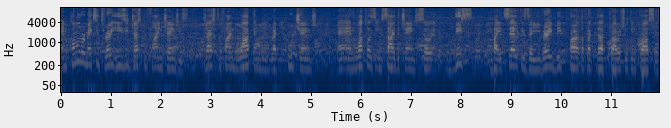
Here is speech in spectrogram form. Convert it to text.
And Komodor makes it very easy just to find changes, just to find what and like who changed and what was inside the change. So this by itself is a very big part of like the troubleshooting process.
